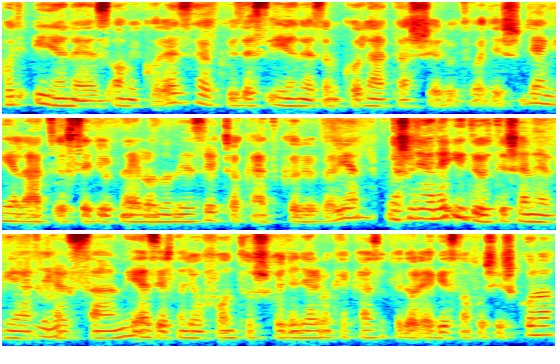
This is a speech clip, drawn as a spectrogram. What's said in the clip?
hogy ilyen ez, amikor ezzel küzdesz, ilyen ez, amikor látássérült vagy, és gyengén látsz, összegyűrt nejlonon nézés, csak át körülbelül ilyen. És hogy erre időt és energiát kell szánni, ezért nagyon fontos, hogy a gyermekek háza például egész napos iskola,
